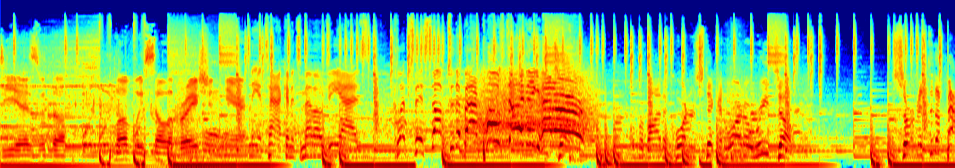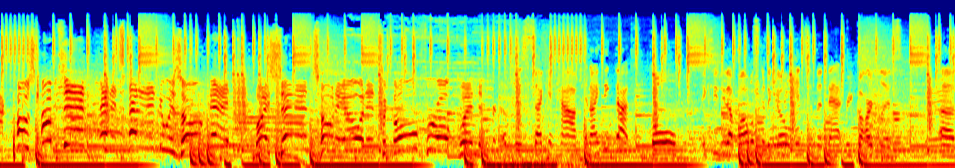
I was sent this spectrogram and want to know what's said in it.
Diaz with the lovely celebration here. The attack, and it's Memo Diaz. Clips this up to the back post, diving header! Over by the corner stick, Eduardo Rizzo. Service to the back post comes in, and it's headed into his own net by San Antonio, and it's a goal half. And I think that goal, excuse me, that ball was going to go into the net regardless of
